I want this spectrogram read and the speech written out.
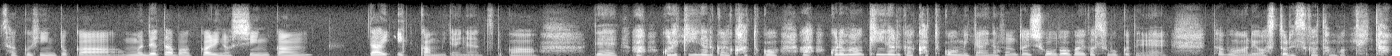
作品とか、まあ、出たばっかりの新刊第1巻みたいなやつとかであこれ気になるから買っとこう。あこれも気になるから買っとこうみたいな本当に衝動買いがすごくて多分あれはストレスが溜まっていた。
